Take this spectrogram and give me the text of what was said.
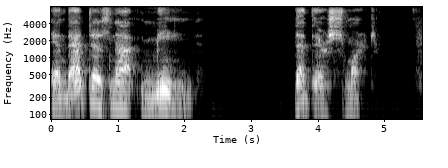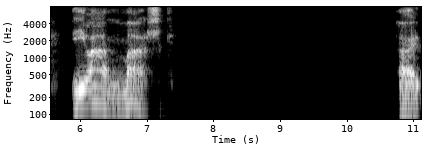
and that does not mean that they're smart elon musk All right.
